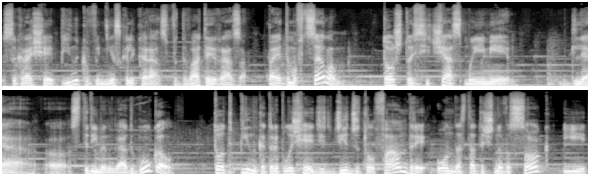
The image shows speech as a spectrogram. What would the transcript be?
сокращая пинг в несколько раз, в 2-3 раза. Поэтому в целом, то, что сейчас мы имеем для э, стриминга от Google, тот пин, который получает Digital Foundry, он достаточно высок, и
